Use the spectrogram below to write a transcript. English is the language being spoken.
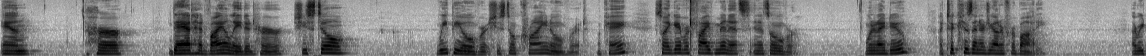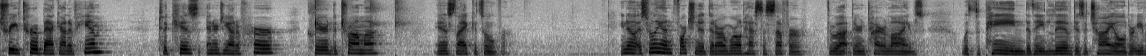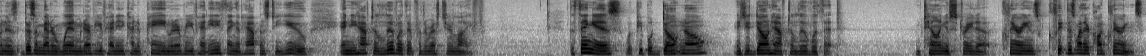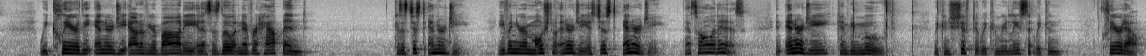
and her dad had violated her. She's still weepy over it. She's still crying over it, okay? So I gave her five minutes and it's over. What did I do? I took his energy out of her body. I retrieved her back out of him, took his energy out of her, cleared the trauma, and it's like it's over. You know, it's really unfortunate that our world has to suffer throughout their entire lives with the pain that they lived as a child or even as, it doesn't matter when, whenever you've had any kind of pain, whenever you've had anything that happens to you, and you have to live with it for the rest of your life. The thing is, what people don't know is you don't have to live with it. I'm telling you straight up. Clearings, this is why they're called clearings. We clear the energy out of your body and it's as though it never happened. Because it's just energy. Even your emotional energy is just energy. That's all it is. And energy can be moved. We can shift it, we can release it, we can clear it out.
